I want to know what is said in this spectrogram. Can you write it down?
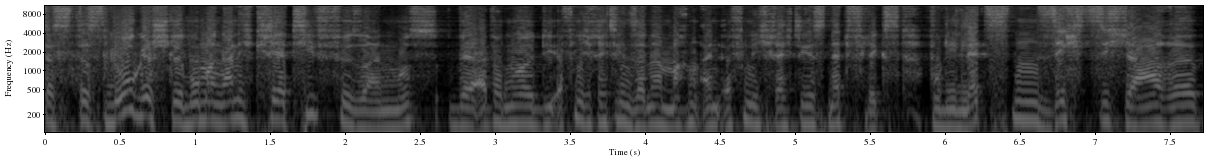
das, das Logischste, wo man gar nicht kreativ für sein muss, wäre einfach nur, die öffentlich-rechtlichen Sender machen ein öffentlich-rechtliches Netflix, wo die letzten 60 Jahre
